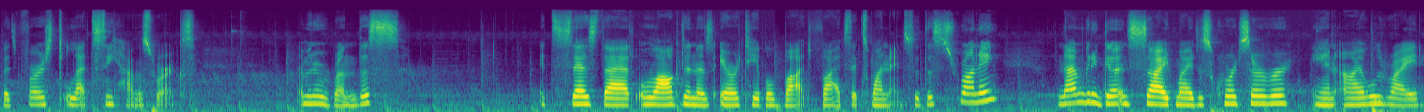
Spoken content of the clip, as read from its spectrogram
but first let's see how this works. I'm gonna run this it says that logged in as Airtable bot 5619. So this is running. Now I'm gonna go inside my Discord server and I will write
